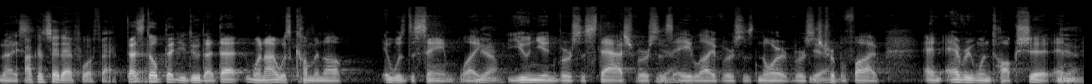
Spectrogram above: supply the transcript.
Nice. I can say that for a fact. That's Yeah. dope that you do that. That when I was coming up, it was the same. Like Yeah. Union versus Stash versus. ALIFE versus Nord versus. Triple Five, and everyone talked shit. And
